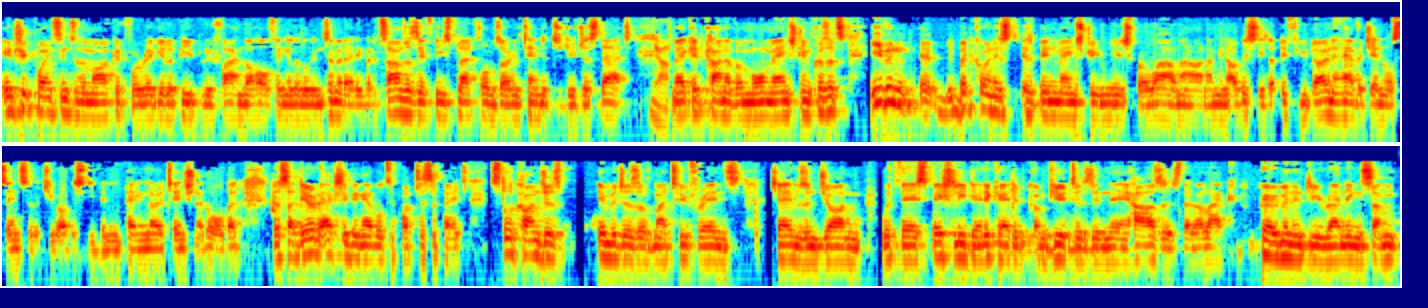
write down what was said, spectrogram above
entry points into the market for regular people who find the whole thing a little intimidating. But it sounds as if these platforms are intended to do just that. Yeah. Make it kind of a more mainstream because it's even uh, Bitcoin has, has been mainstream news for a while now. And I mean, obviously, if you don't have a general sense of it, you've obviously been paying no attention at all. But this idea of actually being able to participate still conjures images of my two friends, James and John, with their specially dedicated computers in their houses that are like permanently running some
